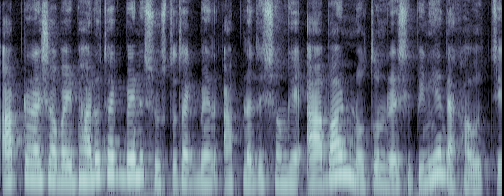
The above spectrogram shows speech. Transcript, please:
আপনারা সবাই ভালো থাকবেন, সুস্থ থাকবেন। আপনাদের সঙ্গে আবার নতুন রেসিপি নিয়ে দেখা হচ্ছে।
